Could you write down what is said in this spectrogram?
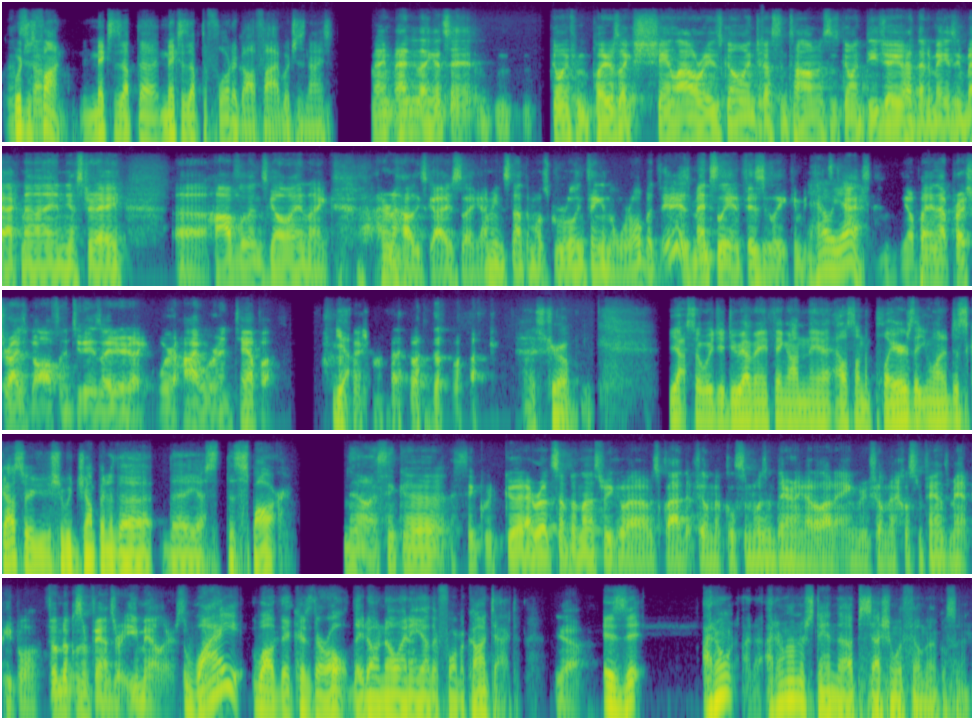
That's which is tough. fun. It mixes up the mixes up the Florida golf vibe, which is nice. I imagine like that's it. Going from players like Shane Lowry is going, Justin Thomas is going, DJ who had that amazing back nine yesterday. Uh, Hovland's going. Like I don't know how these guys like. I mean, it's not the most grueling thing in the world, but it is mentally and physically. It can be Hell yeah. You know, playing that pressurized golf, and then two days later, you're like we're high, we're in Tampa. Yeah. what the fuck? That's true. Yeah. So, would you do you have anything on the else on the players that you want to discuss, or you, should we jump into the the uh, the spar? No, I think uh, I think we're good. I wrote something last week about I was glad that Phil Mickelson wasn't there, and I got a lot of angry Phil Mickelson fans. Man, people, Phil Mickelson fans are emailers. Why? Well, because they're old. They don't know any other form of contact. Yeah, Is it? I don't. I don't understand the obsession with Phil Mickelson.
